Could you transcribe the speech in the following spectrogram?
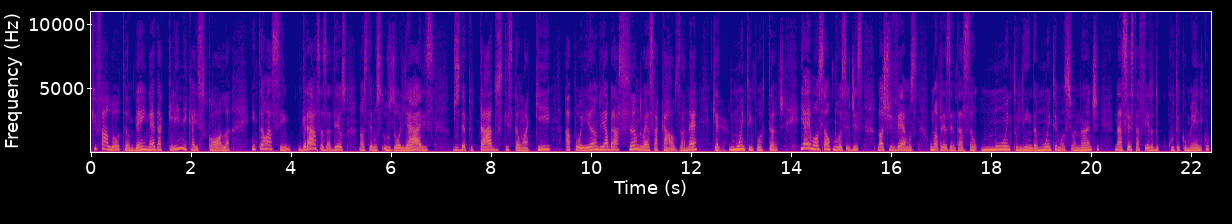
que falou também né, da clínica escola. Então, assim, graças a Deus, nós temos os olhares dos deputados que estão aqui apoiando e abraçando essa causa, né? Que é, é muito importante. E a emoção, como você disse, nós tivemos uma apresentação muito linda, muito emocionante na sexta-feira do culto ecumênico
